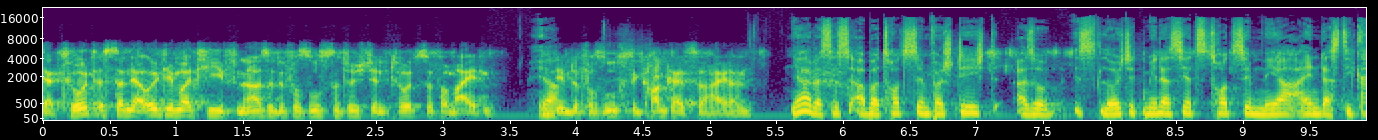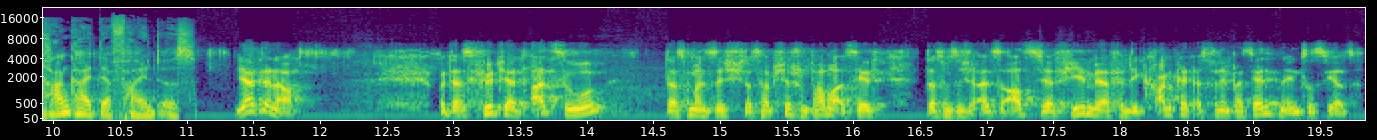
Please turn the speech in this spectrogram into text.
Der Tod ist dann ja ultimativ. Ne? Also du versuchst natürlich den Tod zu vermeiden, ja. indem du versuchst, die Krankheit zu heilen. Ja, das ist aber trotzdem, verstehe ich, also es leuchtet mir das jetzt trotzdem näher ein, dass die Krankheit der Feind ist. Ja, genau. Und das führt ja dazu, dass man sich, das habe ich ja schon ein paar Mal erzählt, dass man sich als Arzt ja viel mehr für die Krankheit als für den Patienten interessiert.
